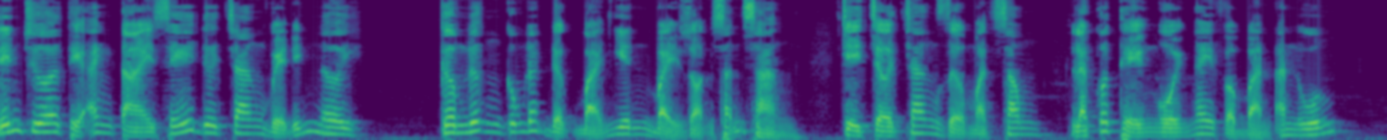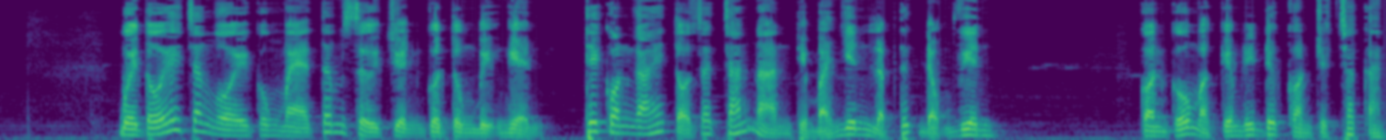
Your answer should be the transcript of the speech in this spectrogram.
Đến trưa thì anh tài xế đưa Trang về đến nơi. Cơm nước cũng đã được bà Nhiên bày dọn sẵn sàng, chỉ chờ Trang rửa mặt xong là có thể ngồi ngay vào bàn ăn uống. Buổi tối Trang ngồi cùng mẹ tâm sự chuyện của Tùng bị nghiện. Thế con gái tỏ ra chán nản thì bà Nhiên lập tức động viên. Con cố mà kiếm đến đứa con cho chắc ăn.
